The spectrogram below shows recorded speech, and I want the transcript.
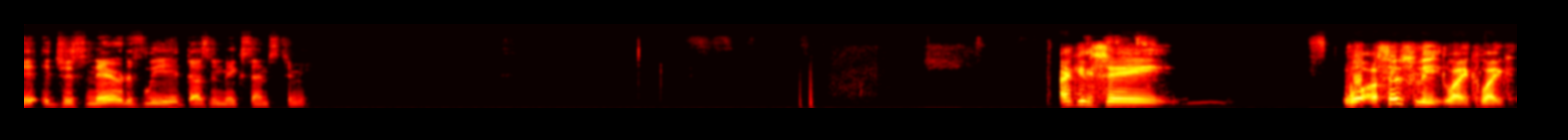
it, it just narratively it doesn't make sense to me. I can say, well, essentially, like like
